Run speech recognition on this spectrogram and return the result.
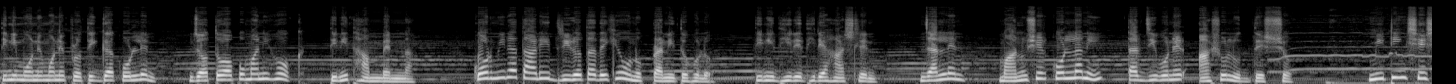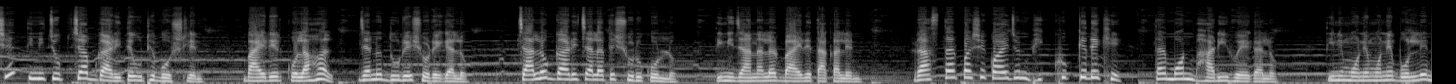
তিনি মনে মনে প্রতিজ্ঞা করলেন, যত অপমানই হোক, তিনি থামবেন না। কর্মীরা তারই দৃঢ়তা দেখে অনুপ্রাণিত হল। তিনি ধীরে ধীরে হাসলেন। জানলেন, মানুষের কল্যাণই তার জীবনের আসল উদ্দেশ্য। মিটিং শেষে তিনি চুপচাপ গাড়িতে উঠে বসলেন। বাইরের কোলাহল যেন দূরে সরে গেল। চালক গাড়ি চালাতে শুরু করল। তিনি জানালার বাইরে তাকালেন। রাস্তার পাশে কয়েকজন ভিক্ষুককে দেখে তার মন ভারী হয়ে গেল। তিনি মনে মনে বললেন,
